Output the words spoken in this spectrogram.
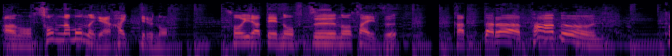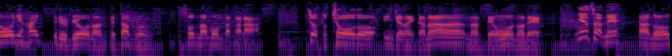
あのそんなもんなんじゃない？入ってるの。ソイラテの普通のサイズ。買ったら多分豆に入ってる量なんて多分そんなもんだからちょっとちょうどいいんじゃないかななんて思うので皆さんねあの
